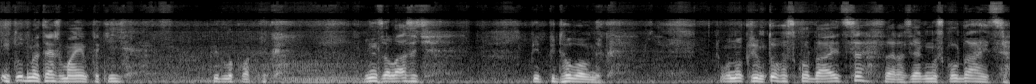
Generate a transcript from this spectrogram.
І тут ми теж маємо такий підлокотник. Він залазить під підголовник. Воно крім того складається. Зараз як воно складається.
